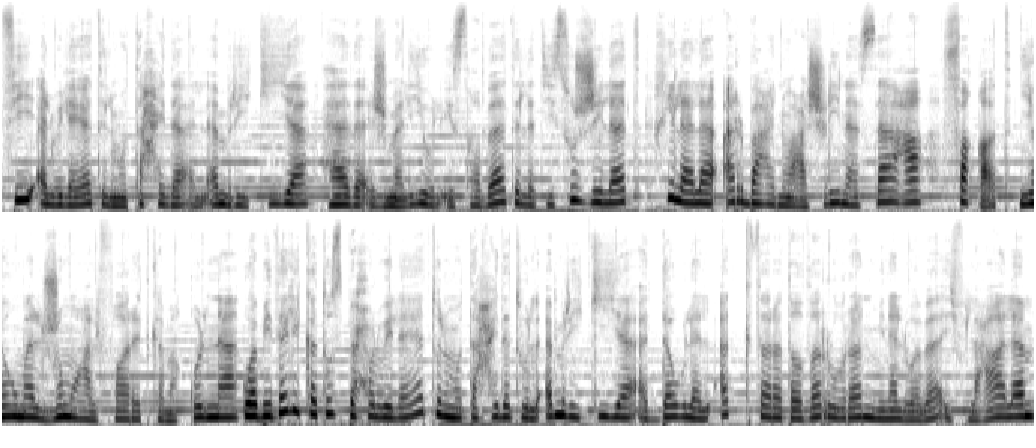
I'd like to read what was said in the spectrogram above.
في الولايات المتحدة الأمريكية. هذا إجمالي الإصابات التي سجلت خلال 24 ساعة فقط يوم الجمعة الفارط كما قلنا. وبذلك تصبح الولايات المتحدة الأمريكية الدولة الأكثر تضررا من الوباء في العالم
